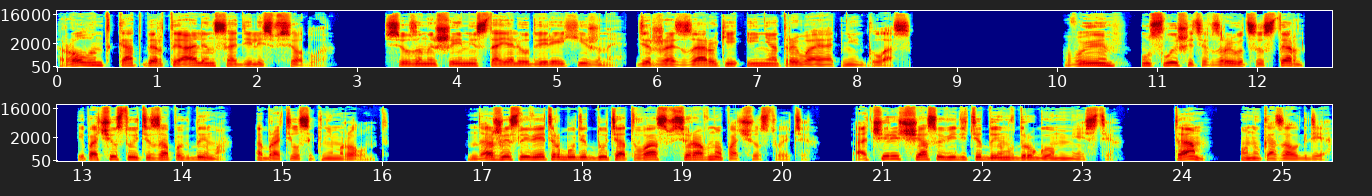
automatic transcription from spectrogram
Роланд, Катберт и Аллен садились в седло. Сьюзан и Шими стояли у дверей хижины, держась за руки и не отрывая от них глаз. «Вы услышите взрывы цистерн и почувствуете запах дыма», — обратился к ним Роланд. «Даже если ветер будет дуть от вас, все равно почувствуете. А через час увидите дым в другом месте. Там, — он указал где,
